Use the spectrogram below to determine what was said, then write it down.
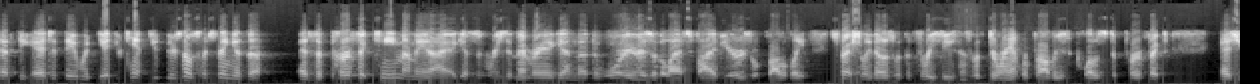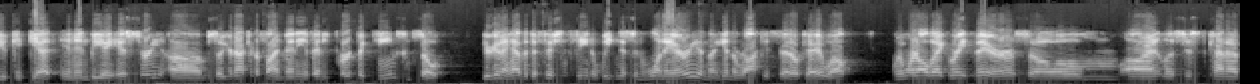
that's the edge that they would get. You can't. You, there's no such thing as a as the perfect team. I mean, I, I guess in recent memory, again, the, the Warriors of the last five years were probably, especially those with the three seasons with Durant, were probably as close to perfect as you could get in NBA history. Um, so you're not going to find many, if any, perfect teams, and so you're going to have a deficiency and a weakness in one area. And again, the Rockets said, okay, well, we weren't all that great there, so um, all right, let's just kind of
